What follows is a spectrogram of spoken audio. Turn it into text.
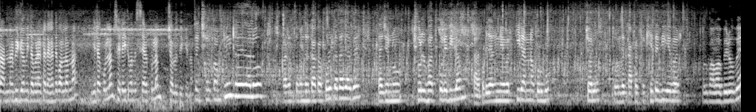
রান্নার ভিডিও আমি তেমন একটা দেখাতে পারলাম না। যেটা করলাম সেটাই তোমাদের শেয়ার করলাম। চলো দেখে নাও। ঝোল কমপ্লিট হয়ে গেল। কারণ তোমাদের কাকা কলকাতা যাবে। তাই জন্য ঝোল ভাত করে দিলাম। তারপরে জানি এবার কী রান্না করব। চলো, তোমাদের কাকাকে খেতে দিই এবার। ওর বাবা বেরোবে।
